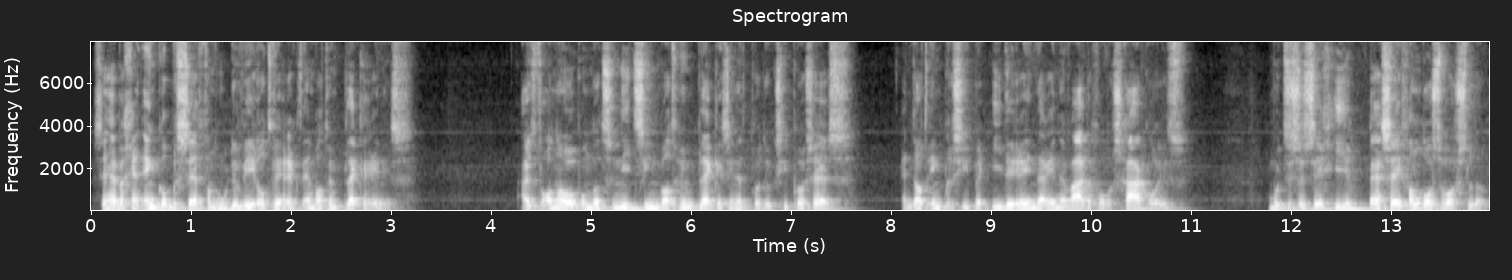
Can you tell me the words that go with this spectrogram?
Ze hebben geen enkel besef van hoe de wereld werkt en wat hun plek erin is. Uit wanhoop, omdat ze niet zien wat hun plek is in het productieproces, en dat in principe iedereen daarin een waardevolle schakel is, moeten ze zich hier per se van losworstelen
